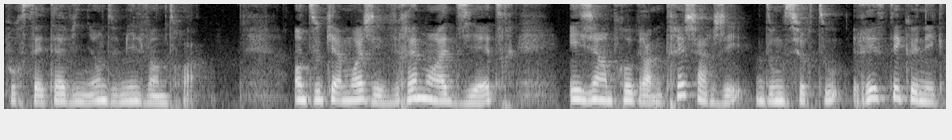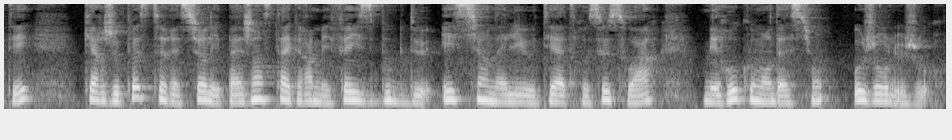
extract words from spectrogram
pour cet Avignon 2023. En tout cas, moi, j'ai vraiment hâte d'y être et j'ai un programme très chargé, donc surtout, restez connectés car je posterai sur les pages Instagram et Facebook de Et si on allait au théâtre ce soir mes recommandations au jour le jour.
